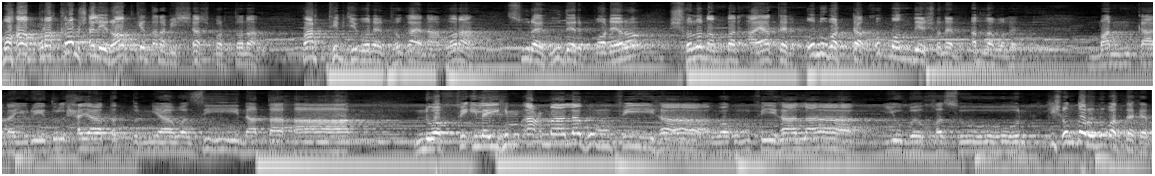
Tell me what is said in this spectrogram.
মহাপ্রক্রমশালী রবকে তারা বিশ্বাস করত না। পার্থিব জীবনের ধোকায় না পড়া সুরায় হুদের পনেরো, ষোলো নম্বর আয়াতের অনুবাদটা খুব মন দিয়ে শোনেন, আল্লাহ বলেন, মান কানা ইউরিদুল হায়াতাদ দুনিয়া ওয়া نوفي إليهم أعمالهم فيها وهم فيها لا يبخسون কি সুন্দর অনুবাদ দেখেন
